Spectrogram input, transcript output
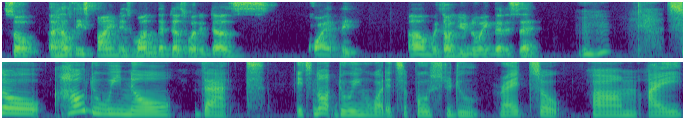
So a healthy spine is one that does what it does quietly um, without you knowing that it's there. Mm-hmm. So, how do we know that it's not doing what it's supposed to do, right? So, um, I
